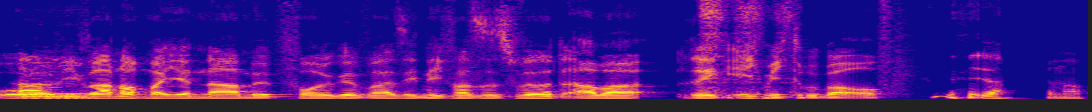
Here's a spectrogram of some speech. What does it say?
Oder Ähm, wie war noch mal ihr Name? Folge, weiß ich nicht, was es wird, aber reg ich mich drüber auf. ja, genau.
